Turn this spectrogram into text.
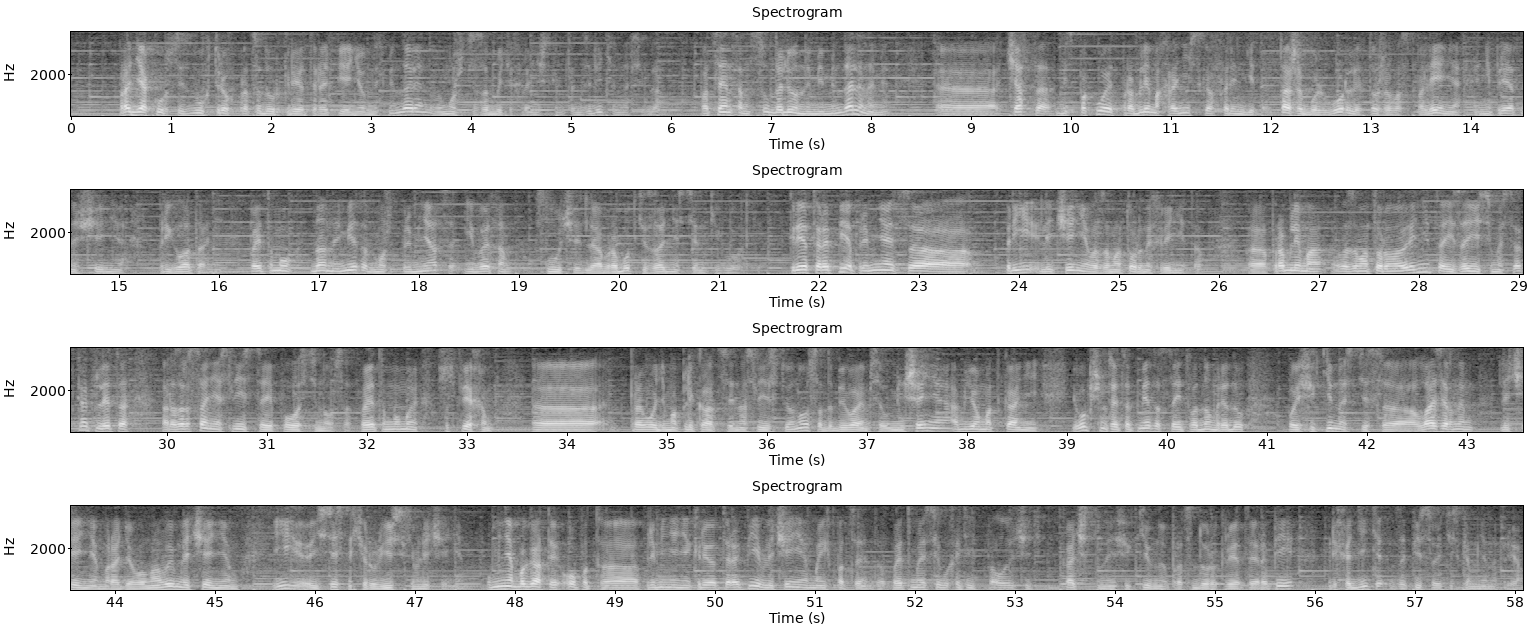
Пройдя курс из двух-трех процедур криотерапии небных миндалин, вы можете забыть о хроническом танзелите навсегда. Пациентам с удаленными миндалинами э, часто беспокоит проблема хронического фарингита. Та же боль в горле, тоже воспаление, неприятное ощущение при глотании. Поэтому данный метод может применяться и в этом случае для обработки задней стенки глотки. Криотерапия применяется при лечении вазомоторных ринитов. Э, проблема вазомоторного ринита и зависимости от капель – это разрастание слизистой полости носа. Поэтому мы с успехом проводим аппликации на слизистую носа, добиваемся уменьшения объема тканей. И, в общем-то, этот метод стоит в одном ряду по эффективности с лазерным лечением, радиоволновым лечением и, естественно, хирургическим лечением. У меня богатый опыт э, применения криотерапии в лечении моих пациентов, поэтому если вы хотите получить качественную эффективную процедуру криотерапии, приходите, записывайтесь ко мне на прием.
